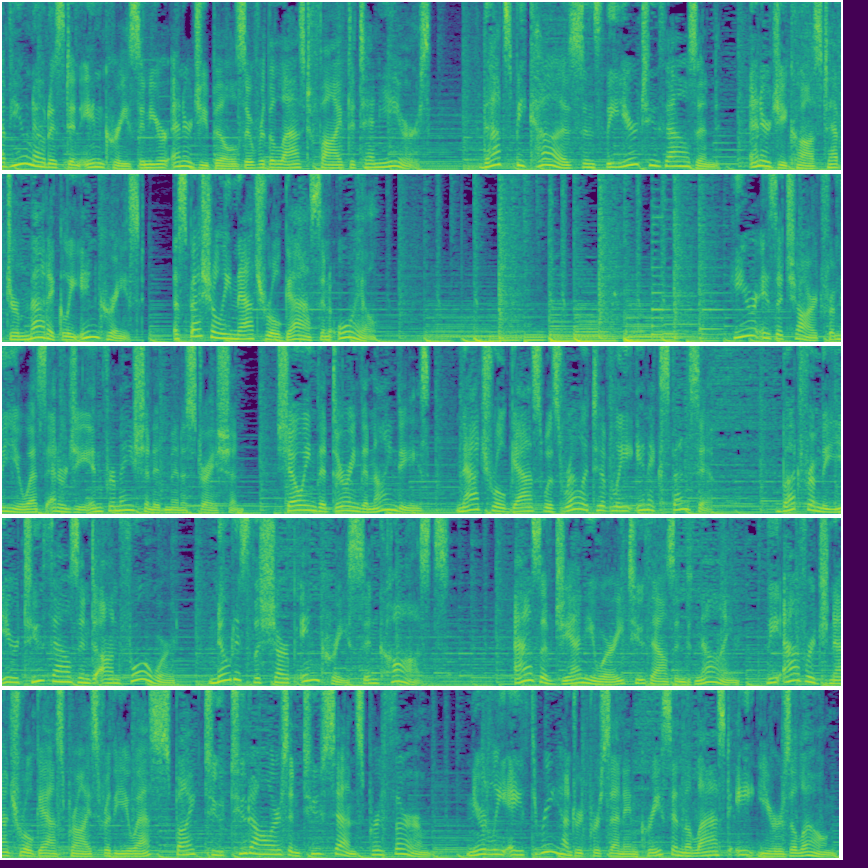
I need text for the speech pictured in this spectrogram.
Have you noticed an increase in your energy bills over the last 5 to 10 years? That's because since the year 2000, energy costs have dramatically increased, especially natural gas and oil. Here is a chart from the U.S. Energy Information Administration showing that during the 90s, natural gas was relatively inexpensive. But from the year 2000 on forward, notice the sharp increase in costs. As of January 2009, the average natural gas price for the U.S. spiked to $2.02 per therm, nearly a 300% increase in the last eight years alone.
